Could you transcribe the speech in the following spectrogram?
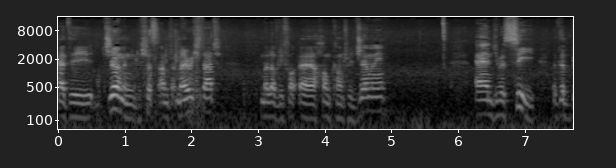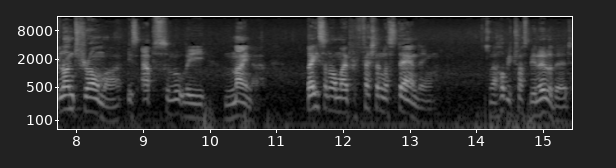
at the German Beschussamt Mellrichstadt, my lovely uh, home country Germany. And you will see that the blunt trauma is absolutely minor. Based on all my professional understanding, and I hope you trust me a little bit,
